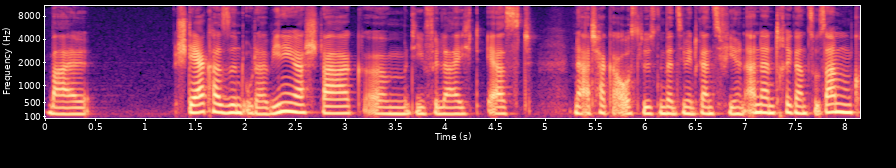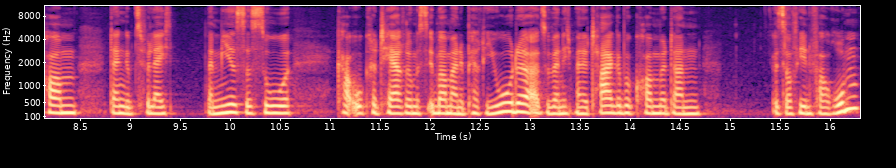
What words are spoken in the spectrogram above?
mal stärker sind oder weniger stark, ähm, die vielleicht erst eine Attacke auslösen, wenn sie mit ganz vielen anderen Triggern zusammenkommen. Dann gibt es vielleicht, bei mir ist es so, K.O.-Kriterium ist immer meine Periode. Also wenn ich meine Tage bekomme, dann ist auf jeden Fall rum.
